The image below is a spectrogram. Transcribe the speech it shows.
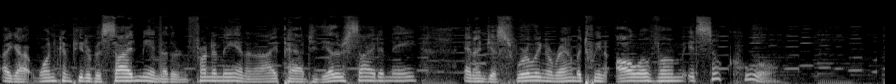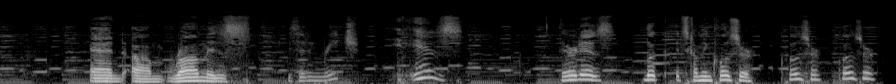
I got one computer beside me, another in front of me, and an iPad to the other side of me, and I'm just swirling around between all of them. It's so cool. And um, rum is is it in reach? It is. There it is. Look, it's coming closer, closer, closer.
